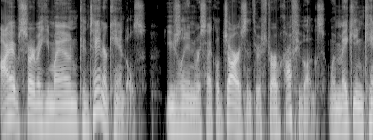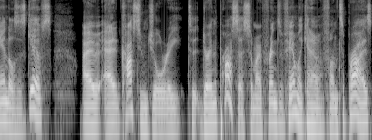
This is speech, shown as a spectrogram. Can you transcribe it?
I have started making my own container candles, usually in recycled jars and thrift store coffee mugs. When making candles as gifts, I added costume jewelry to, during the process so my friends and family can have a fun surprise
